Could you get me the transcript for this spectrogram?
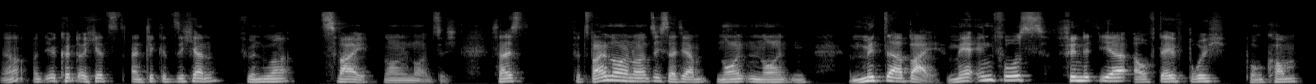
Ja? Und ihr könnt euch jetzt ein Ticket sichern für nur 2,99. Das heißt, für 2,99 seid ihr am 9.9. mit dabei. Mehr Infos findet ihr auf davebrüch.com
